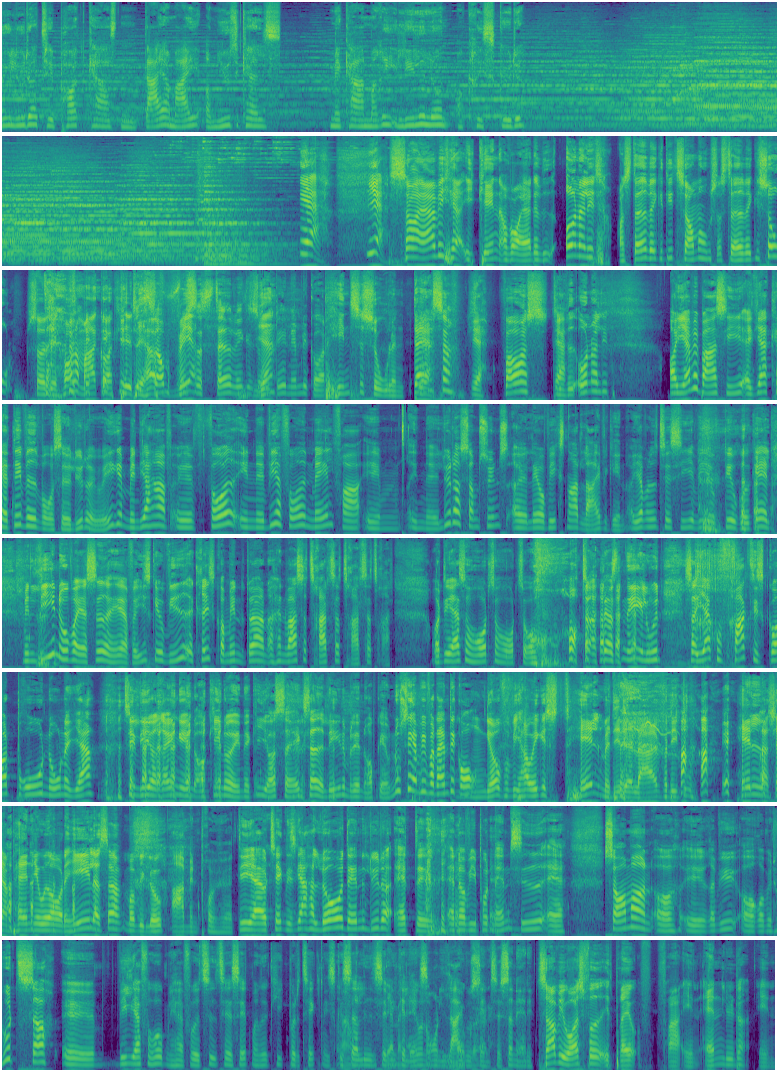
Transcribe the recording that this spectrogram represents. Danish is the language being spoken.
Du lytter til podcasten Dig og mig og musicals med Karen Marie Lillelund og Chris Skytte. Ja, ja, så er vi her igen, og hvor er det vidunderligt, og stadigvæk i dit sommerhus, og stadigvæk i sol, så det holder meget godt, det der sommerhus vejr. er stadigvæk i sol. Ja. Det er nemlig godt. Pinsesolen danser Ja. for os, det er Ja. vidunderligt. Og jeg vil bare sige, at jeg kan, det ved vores øh, lytter jo ikke, men jeg har øh, fået en, øh, vi har fået en mail fra øh, en øh, lytter, som synes, øh, laver vi ikke snart live igen. Og jeg var nødt til at sige, at vi er jo, det er jo gået galt. Men lige nu, hvor jeg sidder her, for I skal jo vide, at Chris kom ind ad døren, og han var så træt, så træt, så træt. Og det er så hårdt, så hårdt, så hårdt, og han er sådan helt uden. Så jeg kunne faktisk godt bruge nogle af jer til lige at ringe ind og give noget energi også, så jeg ikke sad alene med den opgave. Nu ser vi, hvordan det går. Mm, Jo, for vi har jo ikke held med det der live, fordi du hælder champagne ud over det hele, og så må vi lukke. Ah, men prøv at høre. Det er jo teknisk. Jeg har lovet denne lytter, at, øh, at når vi er på den anden side af sommeren og øh, revy og Robin Hood, så øh, vil jeg forhåbentlig have fået tid til at sætte mig ned og kigge på det tekniske, ja. således at vi kan lave altså, en ordentlig må gøre liveudsendelse. Sådan er det. Så har vi jo også fået et brev fra en anden lytter, en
